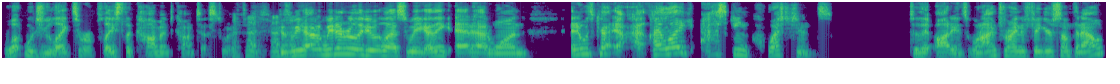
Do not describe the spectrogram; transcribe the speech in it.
what would you like to replace the comment contest with? Because we haven't, we didn't really do it last week. I think Ed had one, and it was kind. Of, I, I like asking questions to the audience when I'm trying to figure something out,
